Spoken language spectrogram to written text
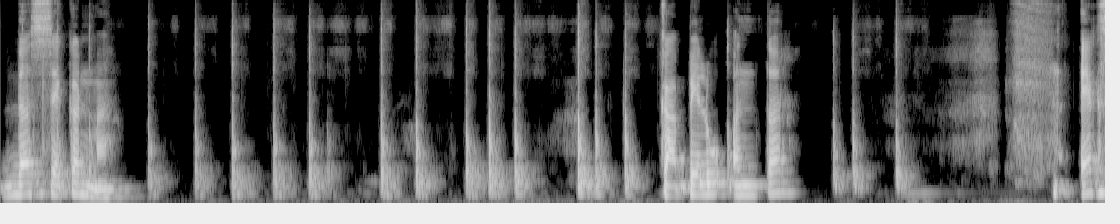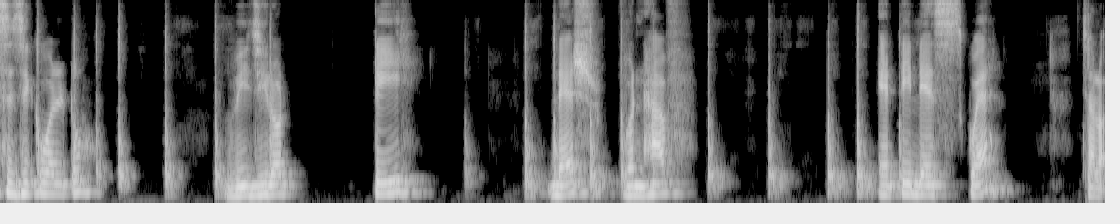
દસ સેકન્ડમાં કાપેલું અંતર X is equal to V zero T dash one half AT dash square ચાલો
